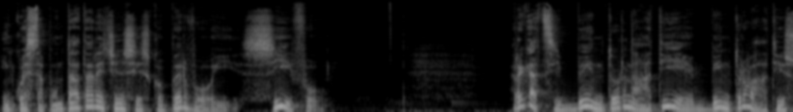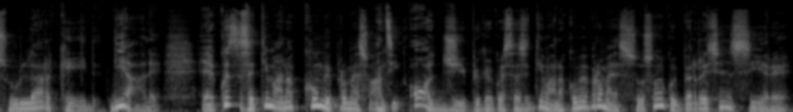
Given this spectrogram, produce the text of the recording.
In questa puntata recensisco per voi Sifu, Ragazzi, bentornati e bentrovati sull'arcade di Ale. Eh, questa settimana, come promesso, anzi oggi più che questa settimana, come promesso, sono qui per recensire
